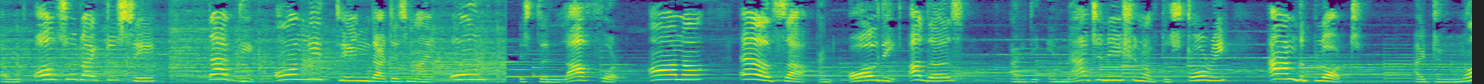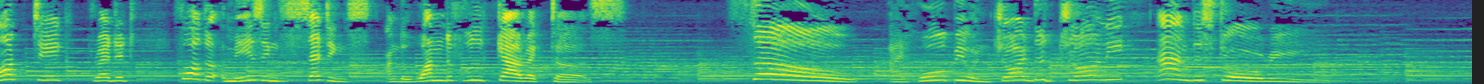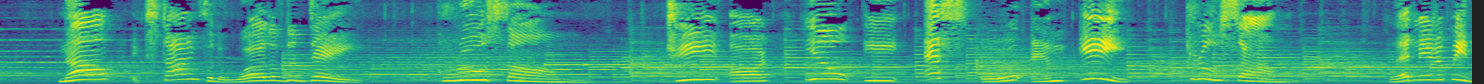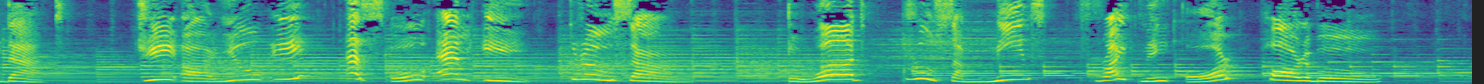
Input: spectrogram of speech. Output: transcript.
I would also like to say that the only thing that is my own is the love for Anna, Elsa, and all the others and the imagination of the story and the plot. I do not take credit for the amazing settings and the wonderful characters. So, I hope you enjoyed the journey and the story. Now, it's time for the word of the day. Gruesome. G R U E S O M E. Gruesome. Let me repeat that. G R U E S O M E. Gruesome. The word gruesome means frightening or horrible.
